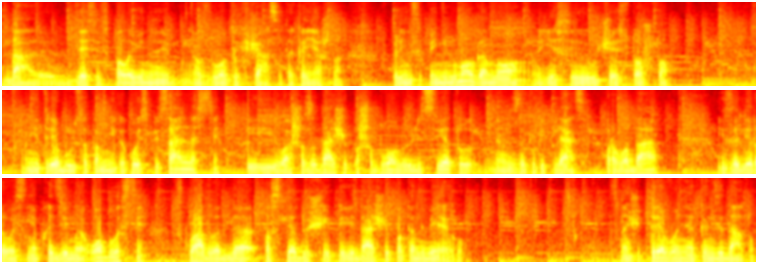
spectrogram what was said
Да, 10,5 злотых в час это, конечно, в принципе немного, но если учесть то, что не требуется там никакой специальности, и ваша задача по шаблону или цвету э, закреплять провода, изолировать необходимые области, складывать для последующей передачи по конвейеру. Значит, требования к кандидату.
